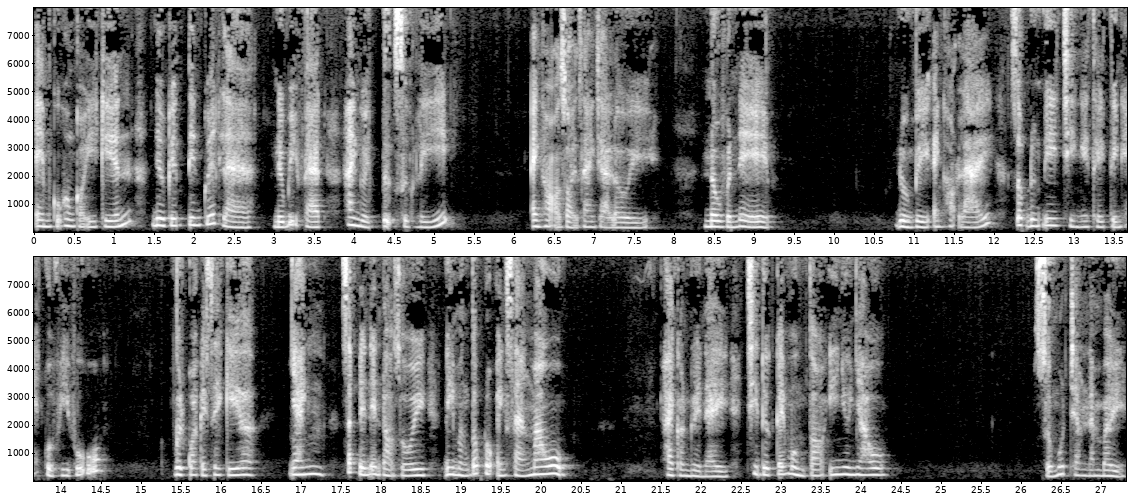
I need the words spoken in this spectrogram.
Em cũng không có ý kiến Điều kiện tiên quyết là Nếu bị phạt Hai người tự xử lý. Anh họ giỏi giang trả lời. No vấn đề. Đường về anh họ lái Dọc đường đi chỉ nghe thấy tiếng hét của Vi Vũ. Vượt qua cái xe kia Nhanh, sắp đến đèn đỏ rồi Đi bằng tốc độ ánh sáng mau. Hai con người này chỉ được cái mồm to y như nhau. Số 157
